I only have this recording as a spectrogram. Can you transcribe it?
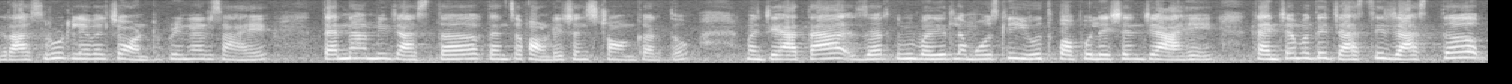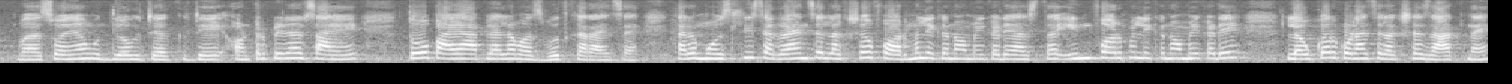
ग्रासरूट लेवलचे ऑन्टरप्रिनर्स आहे त्यांना आम्ही जास्त त्यांचं फाउंडेशन स्ट्रॉंग करतो. म्हणजे आता जर तुम्ही बघितलं मोस्टली यूथ पॉप्युलेशन जे आहे त्यांच्यामध्ये जास्तीत जास्त अ, स्वयंउद्योजक जे ऑन्टरप्रिनर्स आहे तो पाया आपल्याला मजबूत करायचा आहे. कारण मोस्टली सगळ्यांचं लक्ष फॉर्मल इकॉनॉमीकडे असतं. इनफॉर्मल इकॉनॉमीकडे लवकर कोणाचं लक्ष जात नाही.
